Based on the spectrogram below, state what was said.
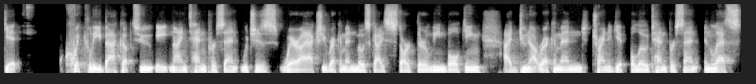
get quickly back up to eight, nine, 10%, which is where I actually recommend most guys start their lean bulking. I do not recommend trying to get below 10% unless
